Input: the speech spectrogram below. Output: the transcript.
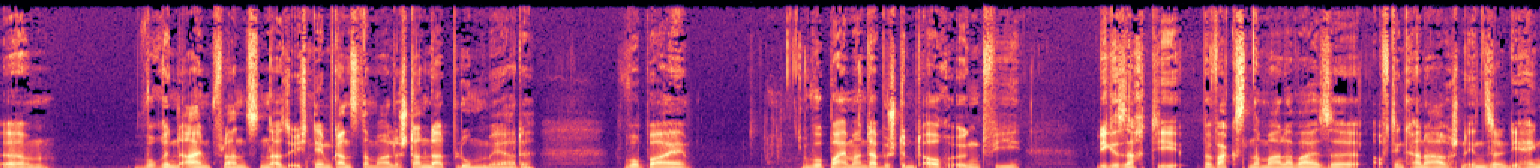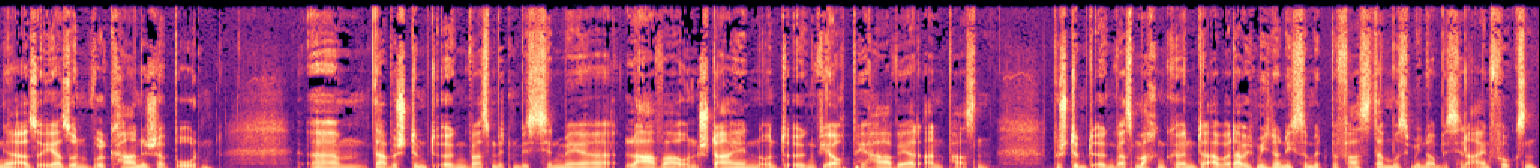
Ähm, worin einpflanzen? Also ich nehme ganz normale Standard-Blumenerde, wobei, wobei man da bestimmt auch irgendwie, wie gesagt, die bewachsen normalerweise auf den Kanarischen Inseln die Hänge, also eher so ein vulkanischer Boden. Ähm, da bestimmt irgendwas mit ein bisschen mehr Lava und Stein und irgendwie auch pH-Wert anpassen, bestimmt irgendwas machen könnte. Aber da habe ich mich noch nicht so mit befasst, da muss ich mich noch ein bisschen einfuchsen.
